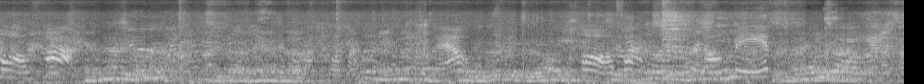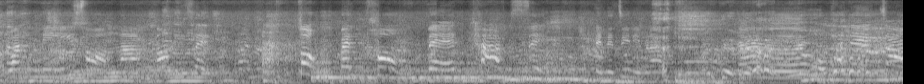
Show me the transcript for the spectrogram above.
ขอฝากชื่อ แล้วขอฝากชื่อน้องเบสวันนี้สอนรามต้องเสร็จตกเป็นของเบสค่ะเสร็จเอเนจีนี้ไม่ได้ได้เลยหนูพอดีจ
